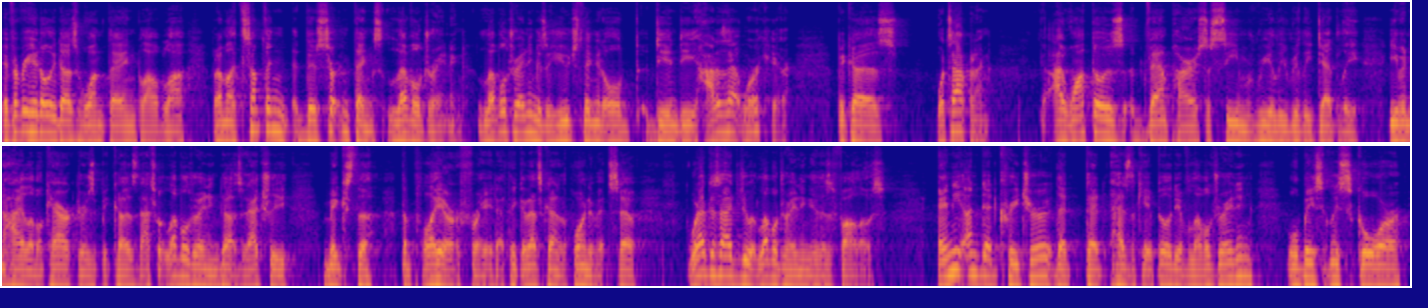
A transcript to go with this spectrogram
if every hit only does one thing, blah, blah, blah. But I'm like, something, there's certain things, level draining. Level draining is a huge thing in old D&D. How does that work here? Because what's happening? I want those vampires to seem really, really deadly, even to high level characters, because that's what level draining does. It actually makes the, the player afraid. I think that's kind of the point of it. So what I've decided to do with level draining is as follows. Any undead creature that, that has the capability of level draining will basically score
